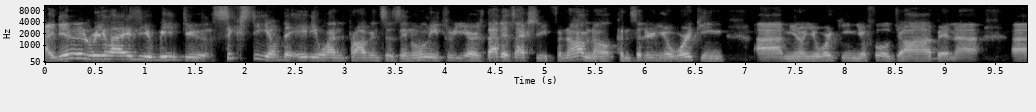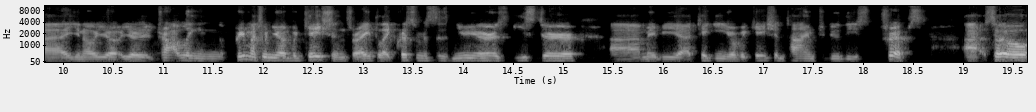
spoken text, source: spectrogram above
I didn't realize you've been to 60 of the 81 provinces in only three years. That is actually phenomenal, considering you're working. Um, you know, you're working your full job, and uh, uh, you know, you're you're traveling pretty much when you have vacations, right? Like Christmases, New Year's, Easter, uh, maybe uh, taking your vacation time to do these trips. Uh, so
